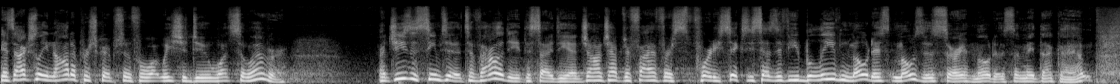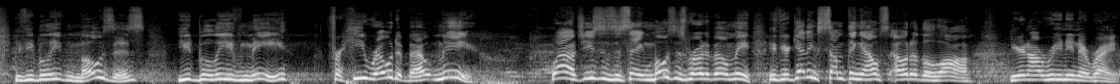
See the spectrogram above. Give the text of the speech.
It's actually not a prescription for what we should do whatsoever. Now, Jesus seemed to, to validate this idea. In John chapter 5, verse 46, he says, If you believe Moses, Moses, sorry, Moses, I made that guy up. If you believe Moses, you'd believe me, for he wrote about me. Wow, Jesus is saying, Moses wrote about me. If you're getting something else out of the law, you're not reading it right.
